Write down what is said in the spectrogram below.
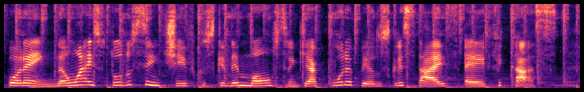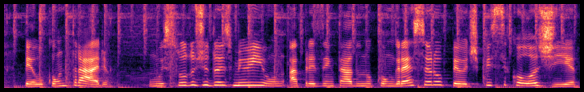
Porém, não há estudos científicos que demonstrem que a cura pelos cristais é eficaz. Pelo contrário, um estudo de 2001 apresentado no Congresso Europeu de Psicologia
